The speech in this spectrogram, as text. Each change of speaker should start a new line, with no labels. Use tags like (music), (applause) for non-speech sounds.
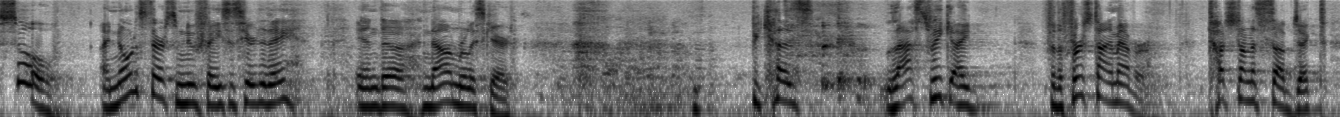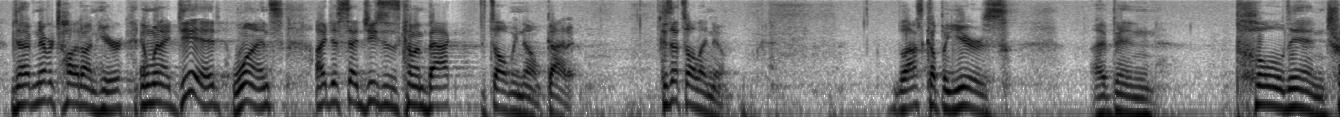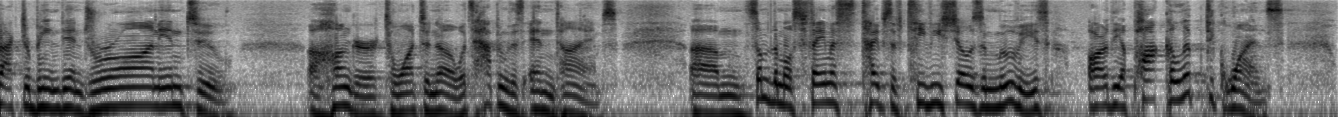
So, I noticed there are some new faces here today, and uh, now I'm really scared. (laughs) because last week I, for the first time ever, touched on a subject that I've never taught on here. And when I did once, I just said, Jesus is coming back. That's all we know. Got it. Because that's all I knew. The last couple years, I've been pulled in, tractor beamed in, drawn into a hunger to want to know what's happening with this end times. Um, some of the most famous types of TV shows and movies are the apocalyptic ones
